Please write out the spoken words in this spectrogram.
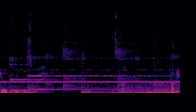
Go through this way. Guess not. Fuck it.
